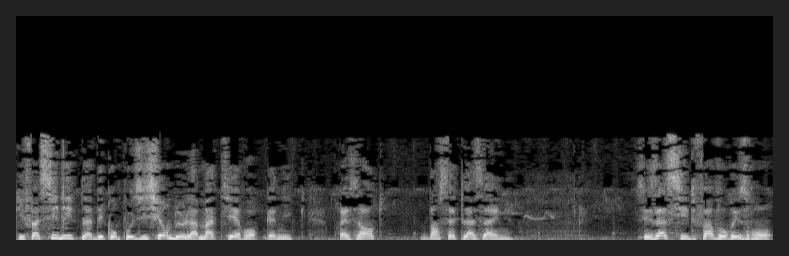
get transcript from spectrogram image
qui facilitent la décomposition de la matière organique présente dans cette lasagne. Ces acides favoriseront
